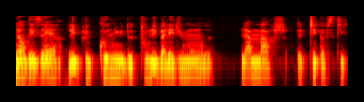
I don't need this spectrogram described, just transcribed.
L'un des airs les plus connus de tous les ballets du monde, la marche de Tchaïkovski.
